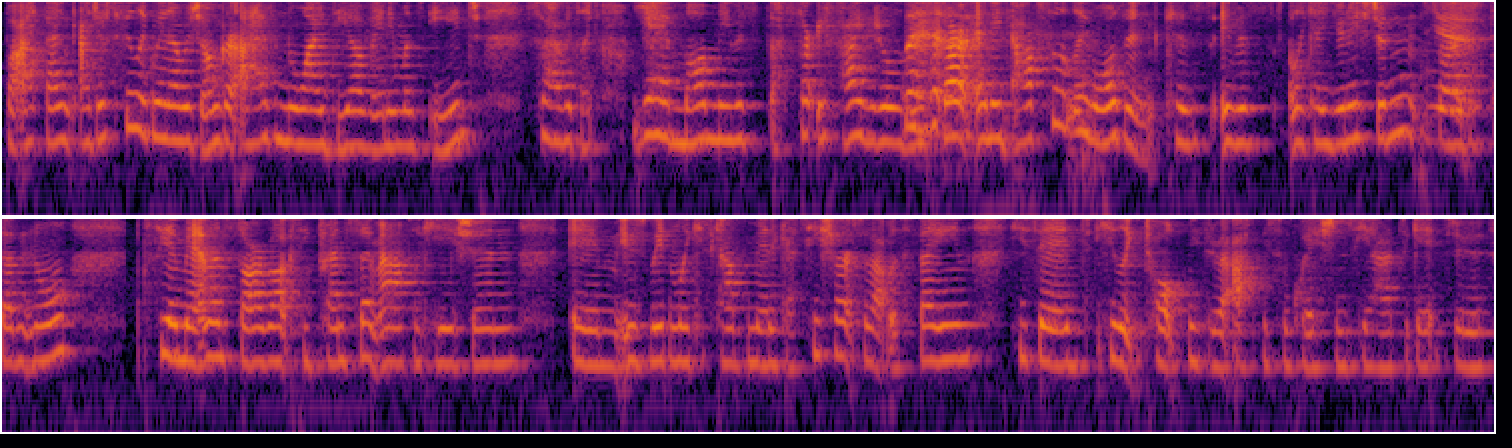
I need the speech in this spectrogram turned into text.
but I think I just feel like when I was younger, I have no idea of anyone's age. So I was like, yeah, mum, he was a thirty-five year old in start, and he absolutely wasn't because he was like a uni student. So I just didn't know. So yeah, I met him in Starbucks. He printed out my application. Um, he was wearing like his Camp America t-shirt, so that was fine. He said he like talked me through it, asked me some questions he had to get through,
